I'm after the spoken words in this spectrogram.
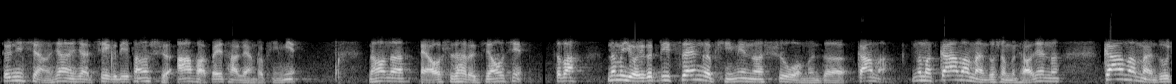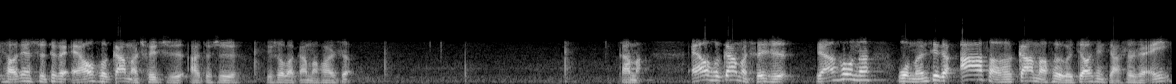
就你想象一下，这个地方是阿尔法、贝塔两个平面，然后呢，L 是它的交线，对吧？那么有一个第三个平面呢，是我们的伽马。那么伽马满足什么条件呢？伽马满足条件是这个 L 和伽马垂直啊，就是比如说把伽马画在这，伽马。L 和伽马垂直，然后呢，我们这个阿尔法和伽马会有个交线，假设是 A；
